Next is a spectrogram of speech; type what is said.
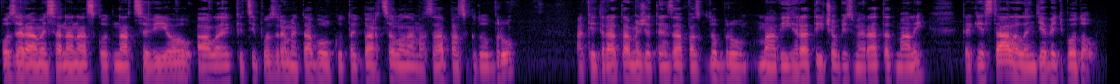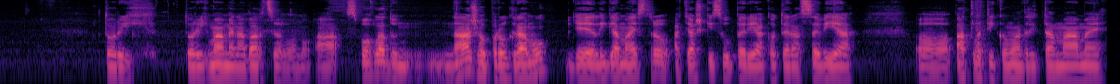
Pozeráme sa na náskok nad Sevillou, ale keď si pozrieme tabulku, tak Barcelona má zápas k dobru a keď rátame, že ten zápas k dobru má vyhratý, čo by sme rátať mali, tak je stále len 9 bodov, ktorých, ktorých máme na Barcelonu. A z pohľadu nášho programu, kde je Liga majstrov a ťažký súperi ako teraz Sevilla, Atletico Madrid tam máme,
